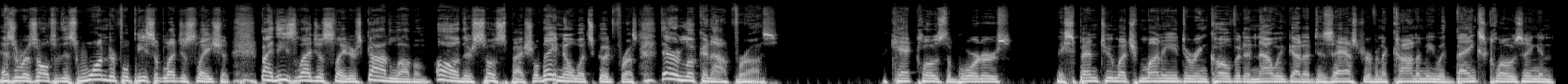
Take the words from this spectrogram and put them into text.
as a result of this wonderful piece of legislation by these legislators. God love them. Oh, they're so special. They know what's good for us. They're looking out for us. They can't close the borders. They spend too much money during COVID, and now we've got a disaster of an economy with banks closing, and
